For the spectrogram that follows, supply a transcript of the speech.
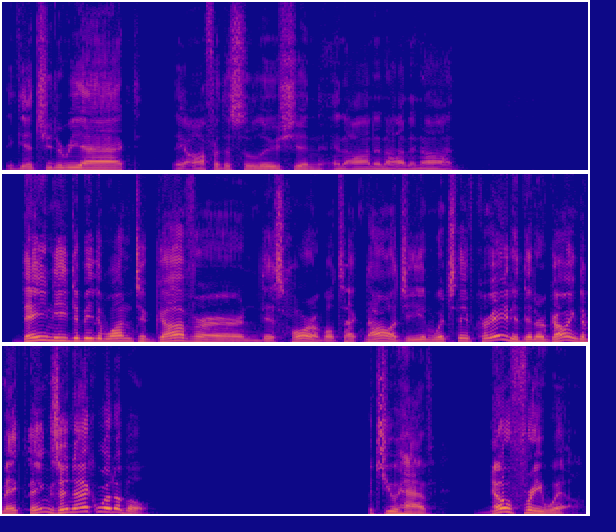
they get you to react, they offer the solution, and on and on and on. They need to be the one to govern this horrible technology in which they've created that are going to make things inequitable. But you have no free will.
